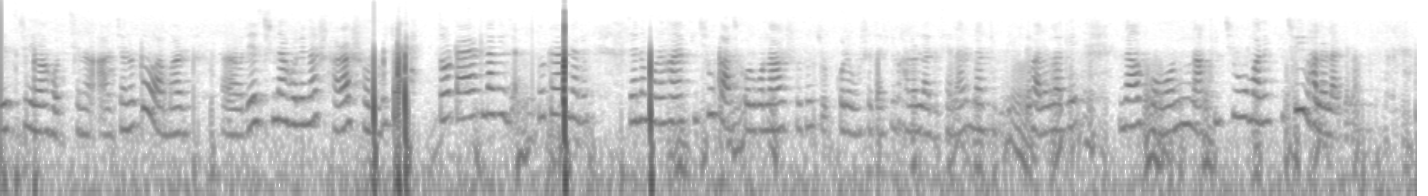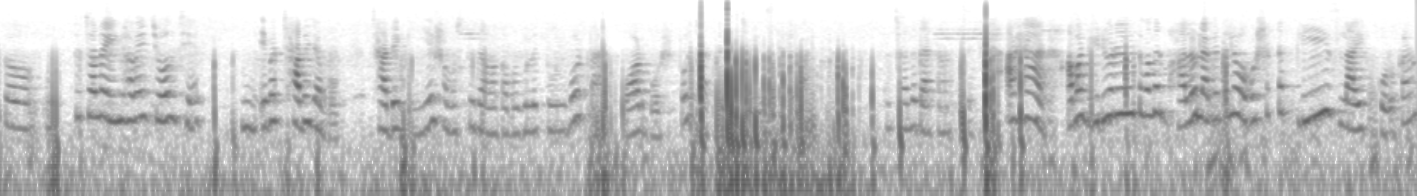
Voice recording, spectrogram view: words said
রেস্ট নেওয়া হচ্ছে না। আর জানো তো আমার রেস্ট না হলে না সারা সন্ধ্যেটা এত টায়ার্ড লাগে, এত টায়ার্ড লাগে, যেন মনে হয় কিছু কাজ করব না, শুধু চুপ করে বসে থাকি, ভালো লাগছে না না টিভি দেখতে ভালো লাগে, না ফোন না কিছু মানে কিছুই ভালো লাগে না। তো তো চলো এইভাবেই চলছে। এবার ছাদে যাব। ছাদে গিয়ে সমস্ত জামা কাপড়গুলো তুলবো, তারপর বসবো চারটে তো চলো দেখা হচ্ছে। আর হ্যাঁ আমার ভিডিওটা যদি তোমাদের ভালো লাগে, তাহলে অবশ্যই একটা প্লিজ লাইক করো। কারণ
